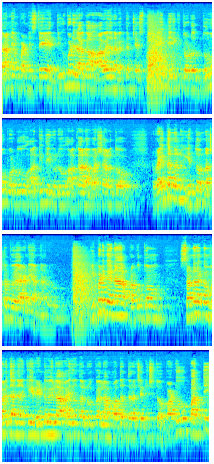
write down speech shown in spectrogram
ధాన్యం పండిస్తే దిగుబడి రాక ఆవేదన వ్యక్తం చేస్తున్నారని దీనికి తోడు దోమపోటు అగ్గి తెగులు అకాల వర్షాలతో రైతన్నలు ఎంతో నష్టపోయారని అన్నారు. ఇప్పటికైనా ప్రభుత్వం సన్నరకం వరిధాన్యానికి రెండు వేల ఐదు వందల రూపాయల మద్దతు ధర చెల్లించుతో పాటు పత్తి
